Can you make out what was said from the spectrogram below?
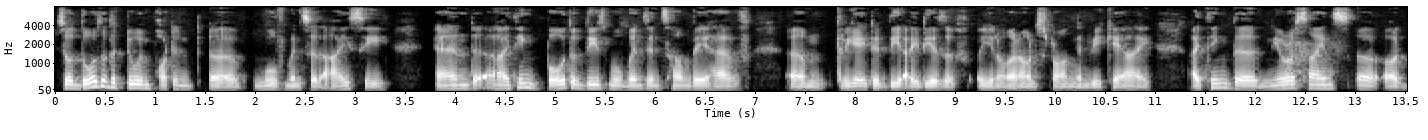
So those are the two important uh, movements that I see, and I think both of these movements in some way have um, created the ideas of you know around strong and AI. I think the neuroscience uh, or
